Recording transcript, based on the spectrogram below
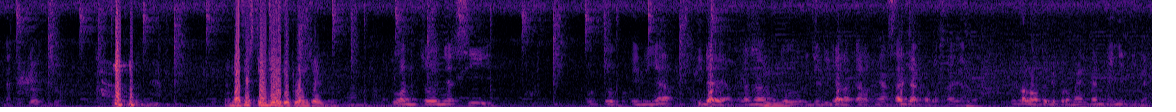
nanti pelonco berarti setuju di pelonco itu pelonconya sih untuk ininya tidak ya karena Hmm. untuk jadi galak-galaknya saja kalau saya tapi kalau untuk dipermainkan kayaknya tidak.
